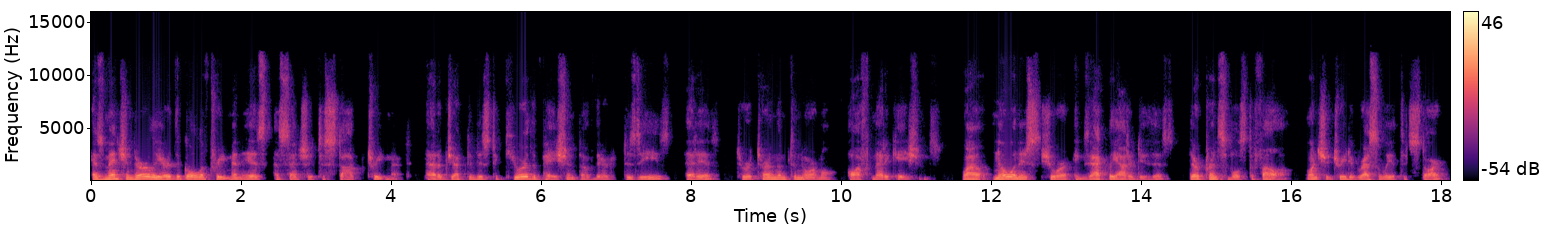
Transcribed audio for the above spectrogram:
As mentioned earlier, the goal of treatment is essentially to stop treatment. That objective is to cure the patient of their disease, that is, to return them to normal off medications. While no one is sure exactly how to do this, there are principles to follow. One should treat aggressively at the start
